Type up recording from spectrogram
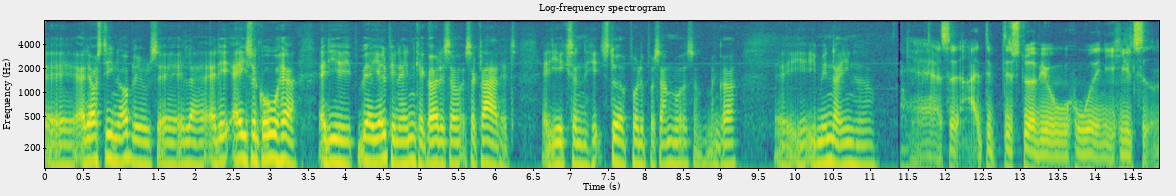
Øh, er det også din oplevelse, eller er, det, er I så gode her, at I ved at hjælpe hinanden kan gøre det så, så klart, at, at I ikke sådan helt støder på det på samme måde, som man gør øh, i, i mindre enheder? Ja, altså ej, det, det støder vi jo hovedet ind i hele tiden.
